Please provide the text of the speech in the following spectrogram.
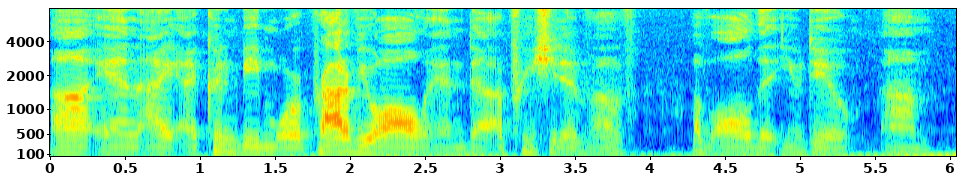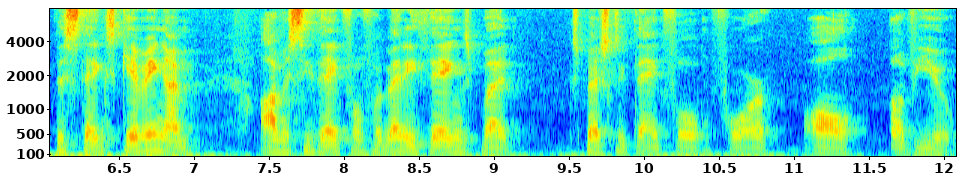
uh, and I, I, couldn't be more proud of you all and uh, appreciative of, of all that you do. Um, this Thanksgiving, I'm obviously thankful for many things, but especially thankful for all of you.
